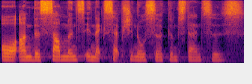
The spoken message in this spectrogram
or under summons in exceptional circumstances.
